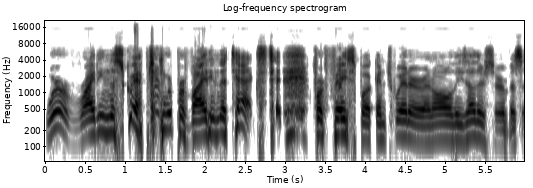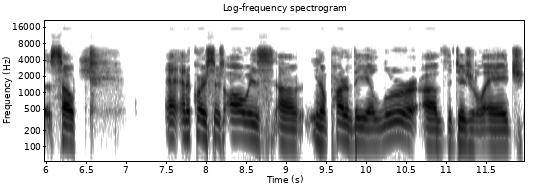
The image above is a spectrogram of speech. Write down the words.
we're writing the script, we're providing the text for Facebook and Twitter and all of these other services. So and, and of course, there's always, uh, you know, part of the allure of the digital age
